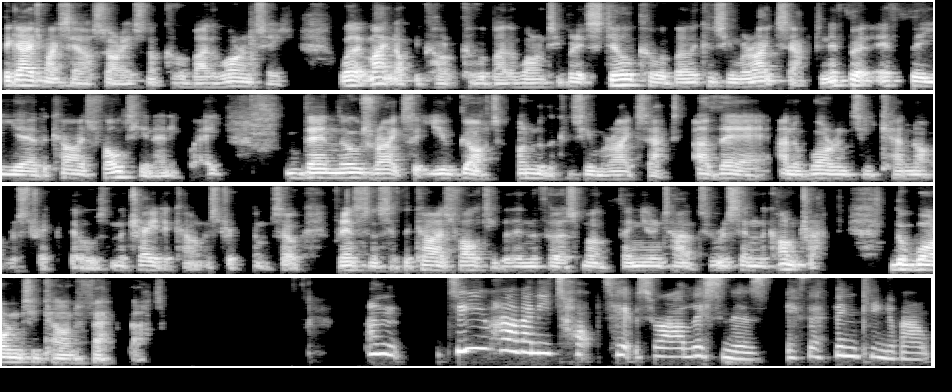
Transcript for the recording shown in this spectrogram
the garage might say, oh, sorry, it's not covered by the warranty. Well, it might not be covered by the warranty, but it's still covered by the Consumer Rights Act. And if the, if the, uh, the car is faulty in any way, then those rights that you've got under the Consumer Rights Act are there, and a warranty cannot restrict those, and the trader can't restrict them. So, for instance, if the car is faulty within the first month, then you're entitled to rescind the contract. The warranty can't affect that. And do you have any top tips for our listeners if they're thinking about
